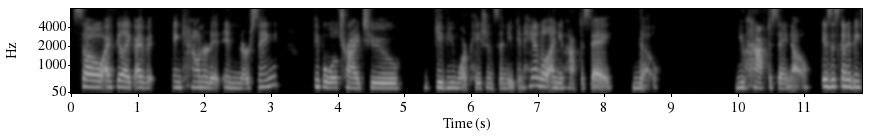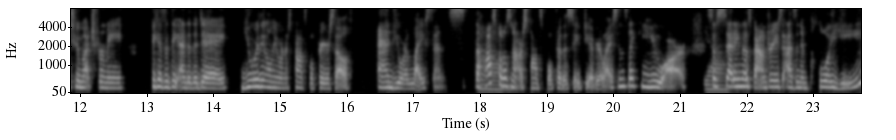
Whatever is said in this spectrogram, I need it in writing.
So I feel like I've encountered it in nursing. People will try to give you more patients than you can handle, and you have to say no you have to say no. Is this going to be too much for me? Because at the end of the day, you are the only one responsible for yourself and your license. The yeah. hospital's not responsible for the safety of your license like you are. Yeah. So setting those boundaries as an employee,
